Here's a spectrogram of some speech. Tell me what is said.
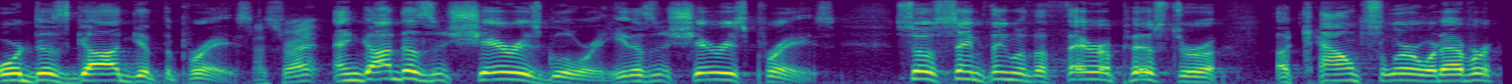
Or does God get the praise? That's right. And God doesn't share his glory, he doesn't share his praise. So, same thing with a therapist or a, a counselor or whatever.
